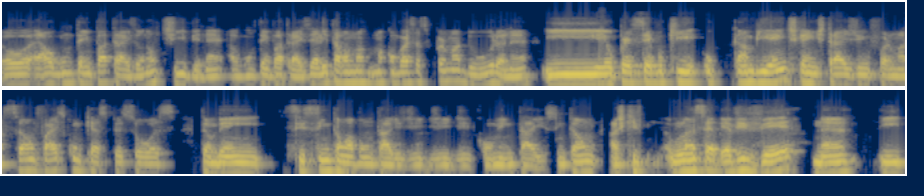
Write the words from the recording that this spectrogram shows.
ou é algum tempo atrás, eu não tive, né, algum tempo atrás. E ali estava uma, uma, conversa super madura, né? E eu percebo que o ambiente que a gente traz de informação faz com que as pessoas também se sintam à vontade de, de, de comentar isso. Então, acho que o lance é, é viver, né, e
